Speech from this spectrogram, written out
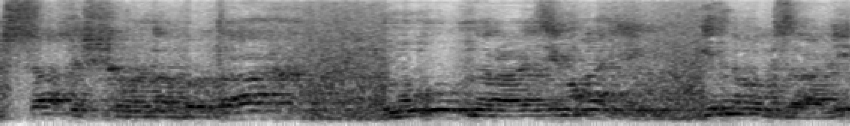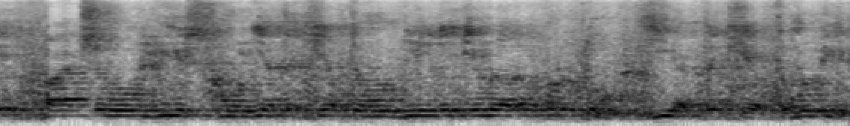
з шашечками на бортах. Ну наразі маємо. І на вокзалі бачимо в Львівському є такі автомобілі, і в аеропорту є такі автомобілі.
